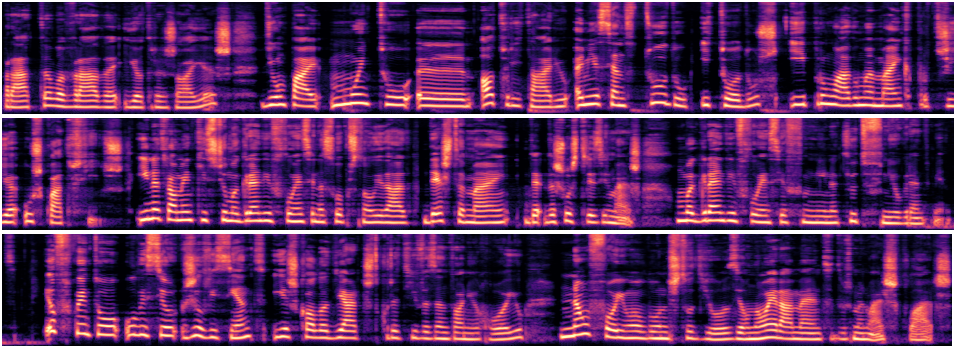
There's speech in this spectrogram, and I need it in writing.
prata, lavrada e outras joias, de um pai muito uh, autoritário, ameaçando tudo e todos, e por um lado uma mãe que protegia os quatro filhos. E naturalmente que existiu uma grande influência na sua personalidade desta mãe, de, das suas três irmãs, uma grande influência feminina que o definiu grandemente. Ele frequentou o Liceu Gil Vicente e a Escola de Artes Decorativas António Arroio. Não foi um aluno estudioso, ele não era amante dos manuais escolares,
